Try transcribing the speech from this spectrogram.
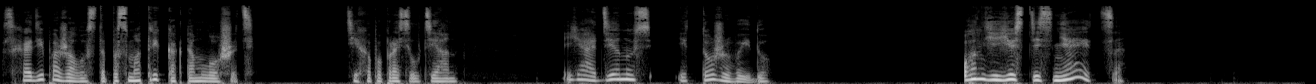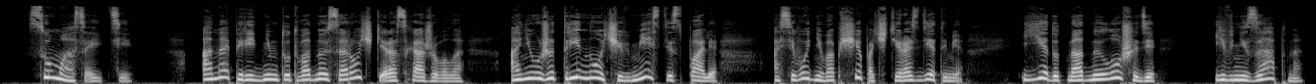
«Сходи, пожалуйста, посмотри, как там лошадь», — тихо попросил Тиан. «Я оденусь и тоже выйду». «Он ее стесняется?» «С ума сойти! Она перед ним тут в одной сорочке расхаживала. Они уже три ночи вместе спали, а сегодня вообще почти раздетыми. Едут на одной лошади — и внезапно,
